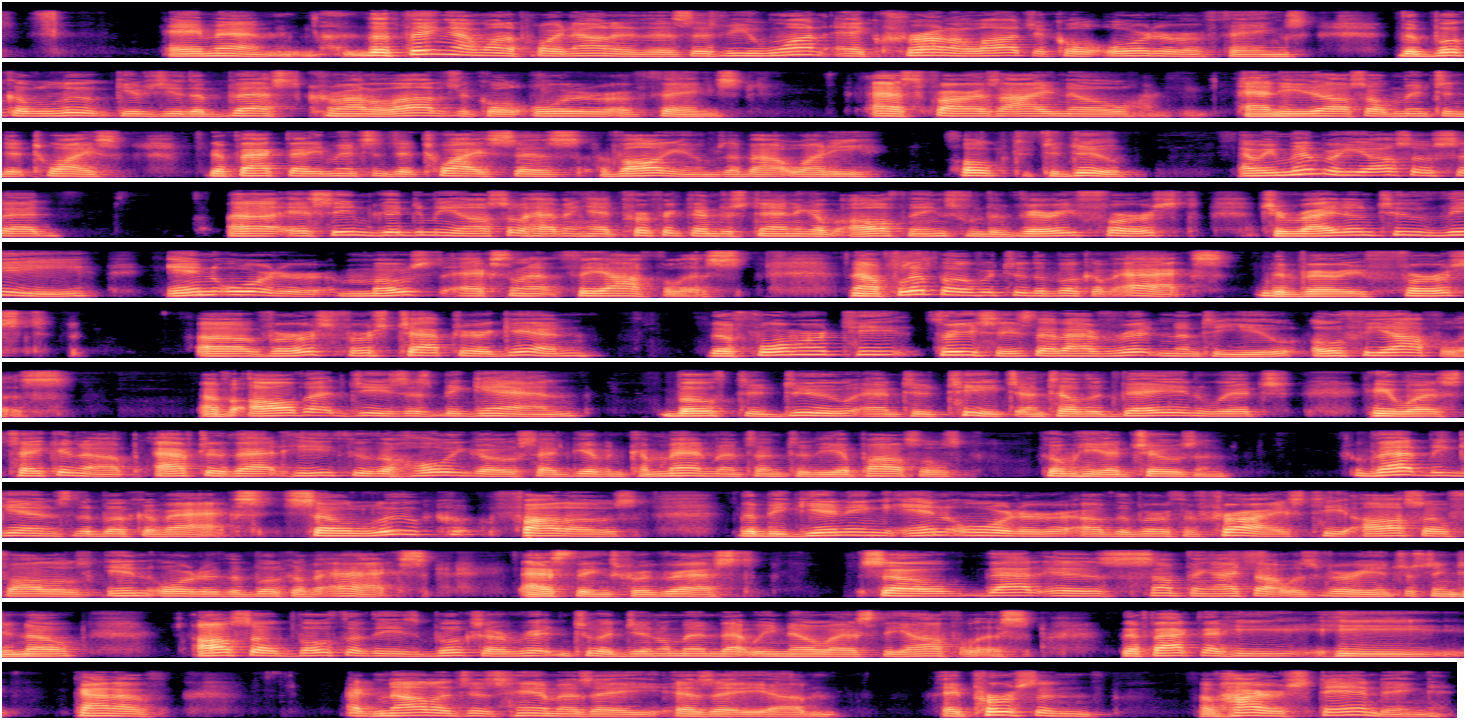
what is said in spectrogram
Amen. The thing I want to point out in this is if you want a chronological order of things, the book of Luke gives you the best chronological order of things, as far as I know. And he also mentioned it twice the fact that he mentions it twice says volumes about what he hoped to do. And remember, he also said, uh, It seemed good to me also, having had perfect understanding of all things from the very first, to write unto thee in order, most excellent Theophilus. Now, flip over to the book of Acts, the very first uh, verse, first chapter again. The former theses that I've written unto you, O Theophilus of all that Jesus began both to do and to teach until the day in which he was taken up. After that, he, through the Holy Ghost, had given commandments unto the apostles whom he had chosen. That begins the book of Acts. So Luke follows the beginning in order of the birth of Christ. He also follows in order the book of Acts as things progressed. So that is something I thought was very interesting to know. Also, both of these books are written to a gentleman that we know as Theophilus. The fact that he he kind of acknowledges him as a as a um, a person of higher standing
